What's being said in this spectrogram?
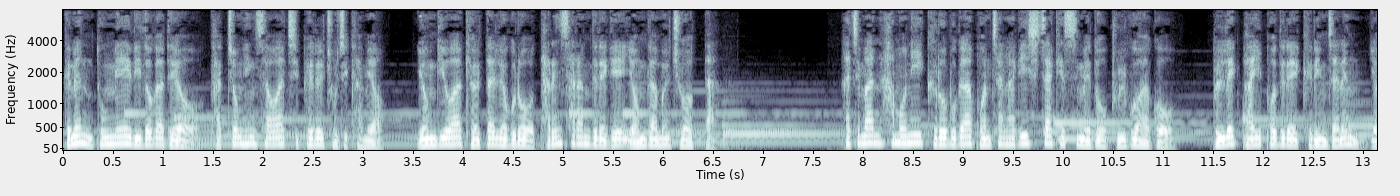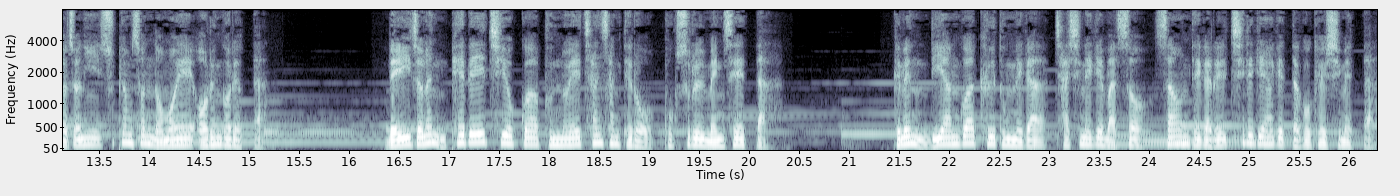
그는 동네의 리더가 되어 각종 행사와 집회를 조직하며 용기와 결단력으로 다른 사람들에게 영감을 주었다. 하지만 하모니 그로브가 번창하기 시작했음에도 불구하고 블랙 바이퍼들의 그림자는 여전히 수평선 너머에 어른거렸다. 레이저는 패배의 치욕과 분노에 찬 상태로 복수를 맹세했다. 그는 리암과 그 동네가 자신에게 맞서 싸운 대가를 치르게 하겠다고 결심했다.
